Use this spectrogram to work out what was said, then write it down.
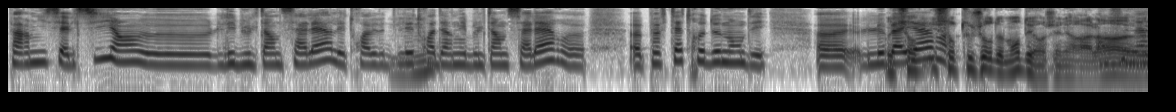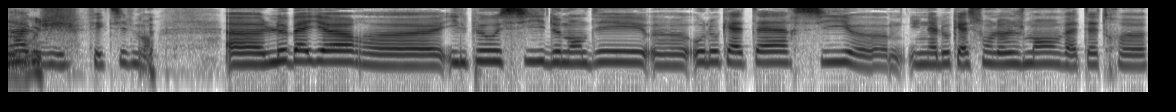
parmi celles-ci, hein, euh, les bulletins de salaire, les trois les mhm. trois derniers bulletins de salaire peuvent être demandés. le bailleur, ils sont, toujours demandés en général. En hein, général, oui, effectivement. Euh, le bailleur, euh, il peut aussi demander euh, au locataire si une allocation logement va être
